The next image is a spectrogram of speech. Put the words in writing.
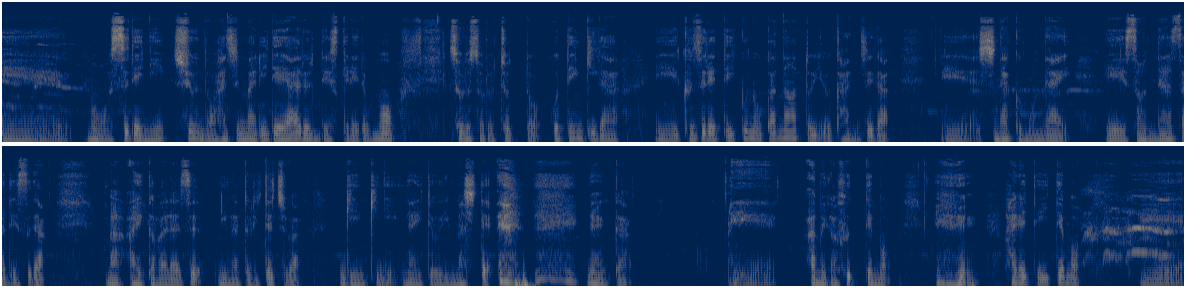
えー、もうすでに週の始まりであるんですけれどもそろそろちょっとお天気が、え崩れていくのかなという感じが、えしなくもない、えそんな朝ですが。まあ相変わらず鶏たちは元気に鳴いておりまして なんか、えー、雨が降っても、え、晴れていても、えー、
